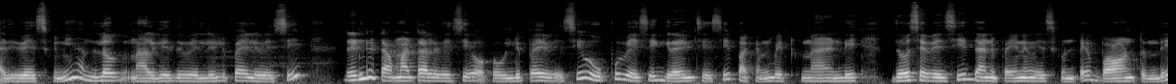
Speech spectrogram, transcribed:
అది వేసుకుని అందులో నాలుగైదు వెల్లుల్లిపాయలు వేసి రెండు టమాటాలు వేసి ఒక ఉల్లిపాయ వేసి ఉప్పు వేసి గ్రైండ్ చేసి పక్కన పెట్టుకున్నానండి. దోశ వేసి దానిపైన వేసుకుంటే బాగుంటుంది.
